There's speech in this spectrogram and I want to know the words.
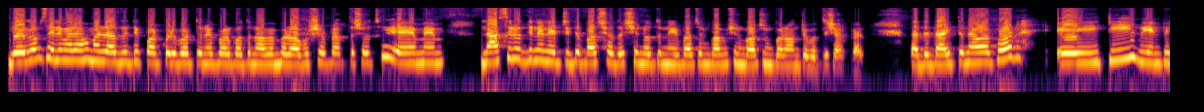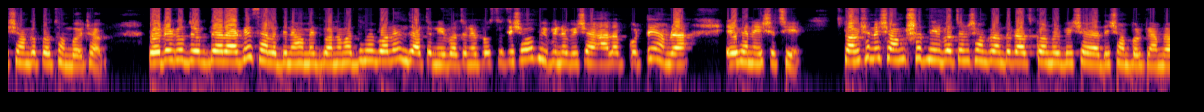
বেগম সেলিমা রহমান রাজনৈতিক পট পরিবর্তনের পর গত নভেম্বর অবসরপ্রাপ্ত সচিব এম এম নাসির উদ্দিনের নেতৃত্বে পাঁচ সদস্যের নতুন নির্বাচন কমিশন গঠন করে অন্তর্বর্তী সরকার। তাদের দায়িত্ব নেওয়ার পর এইটি বিএনপির সঙ্গে প্রথম বৈঠক। বৈঠকে যোগ দেওয়ার আগে সালাদিন আহমেদ গণমাধ্যমে বলেন, জাতীয় নির্বাচনের প্রস্তুতি সহ বিভিন্ন বিষয় আলাপ করতে আমরা এখানে এসেছি। কমিশনের সংসদ নির্বাচন সংক্রান্ত কাজকর্মের বিষয় আদি সম্পর্কে আমরা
